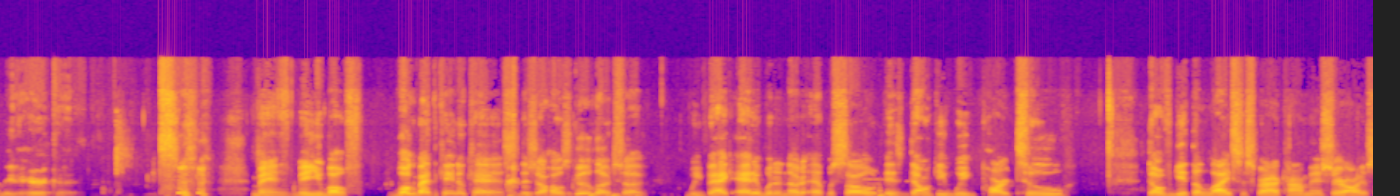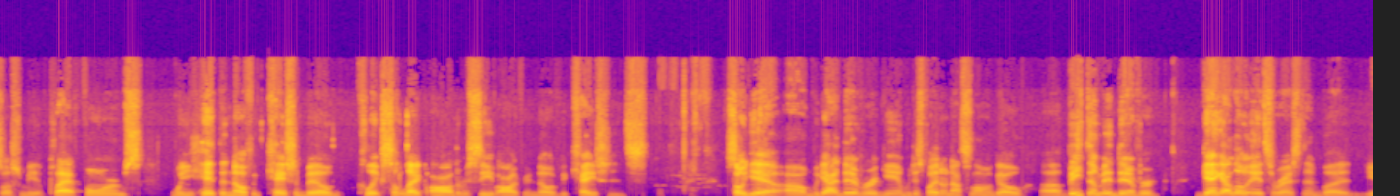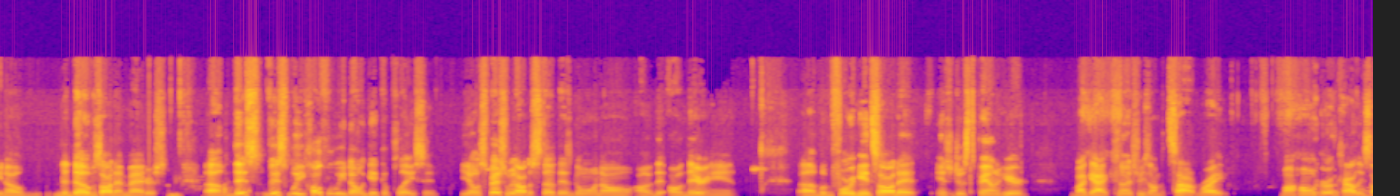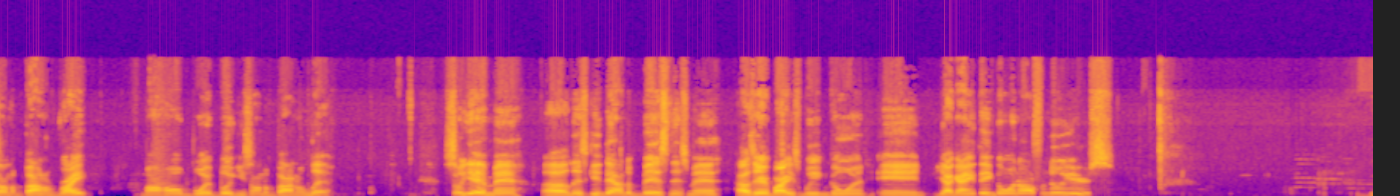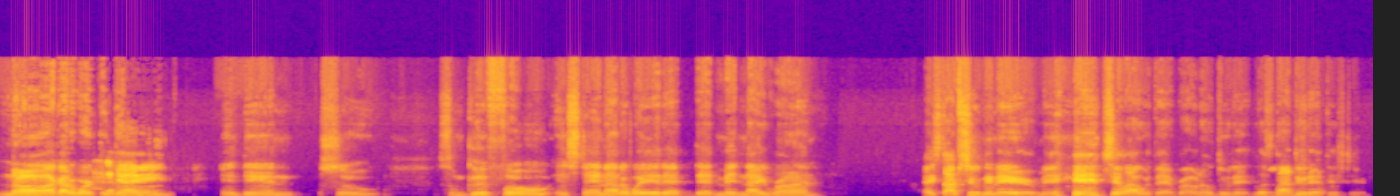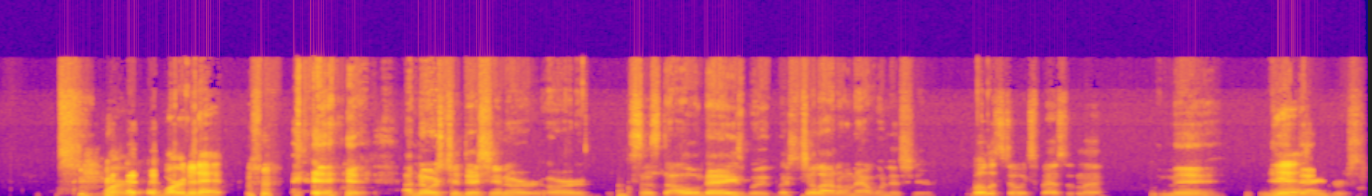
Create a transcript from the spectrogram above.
I need a haircut. Man, me you both. Welcome back to Kingdom Kast. This is your host, Good Luck Chuck. We back at it with another episode. It's Donkey Week Part Two. Don't forget to like, subscribe, comment, share all your social media platforms. When you hit the notification bell, click select all to receive all of your notifications. So yeah, um, we got Denver again. We just played them not so long ago. Uh, beat them in Denver. Game got a little interesting, but you know the dub is all that matters. Um, this this week, hopefully, we don't get complacent. You know, especially all the stuff that's going on on, the, on their end. Uh, but before we get into all that, introduce the panel here. My guy Country's on the top right. My homegirl Kylie's on the bottom right. My homeboy Boogie's on the bottom left. So yeah, man. Uh, let's get down to business, man. How's everybody's week going? And y'all got anything going on for New Year's? No, I got to work the game, and then so some good food and stand out of the way of that that midnight run. Hey, stop shooting in the air, man. Chill out with that, bro. Don't do that. Let's not do that this year. Word, word of that. I know it's tradition or or since the old days, but let's chill out on that one this year. Bullets too expensive, man. Man, Yeah. and dangerous.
